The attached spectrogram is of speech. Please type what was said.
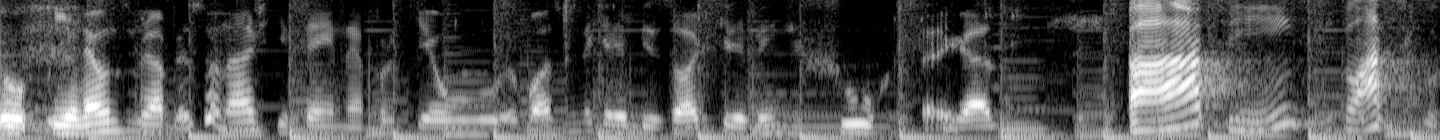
o- e ele é um dos melhores personagens que tem, né? Porque eu, eu gosto muito daquele episódio que ele vem de churros, tá ligado? Ah, sim, sim, clássico.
